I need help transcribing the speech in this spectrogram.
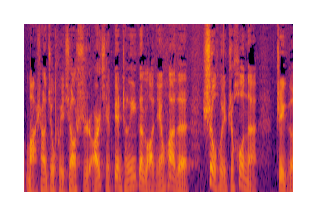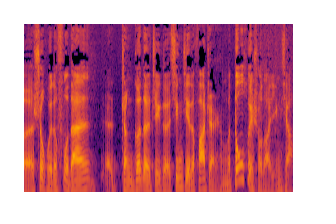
马上就会消失，而且变成一个老年化的社会之后呢，这个社会的负担呃，整个的这个经济的发展什么都会受到影响。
